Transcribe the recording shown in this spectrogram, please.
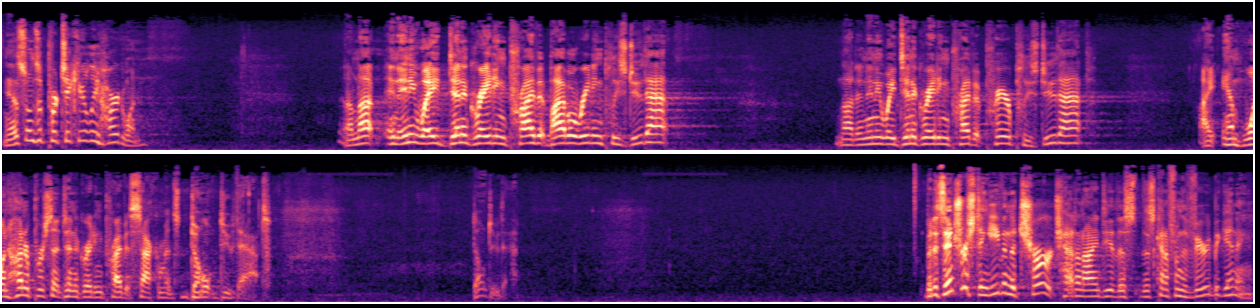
Now, this one's a particularly hard one. I'm not in any way denigrating private Bible reading, please do that. I'm not in any way denigrating private prayer, please do that. I am 100% denigrating private sacraments, don't do that. Don't do that. But it's interesting, even the church had an idea this, this kind of from the very beginning.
